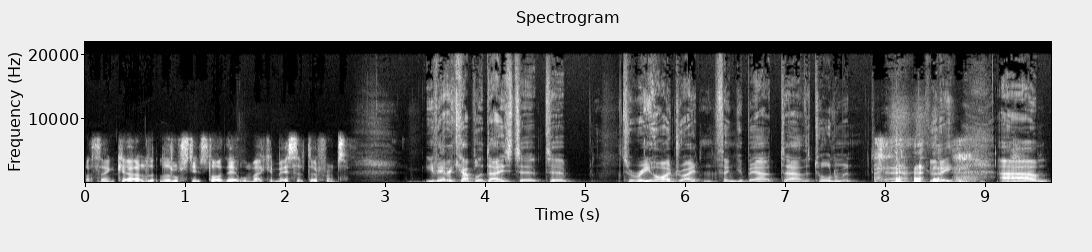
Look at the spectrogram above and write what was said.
I think uh, little steps like that will make a massive difference. You've had a couple of days to, to to rehydrate and think about uh, the tournament, uh, Goody. um,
